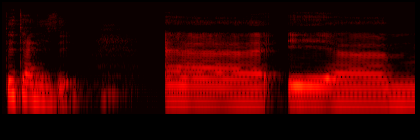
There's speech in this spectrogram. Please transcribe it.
tétanisée. Euh, et euh,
